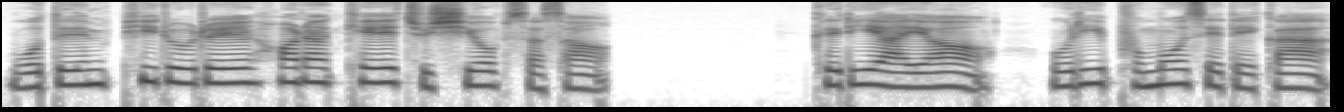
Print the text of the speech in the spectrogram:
모든 필요를 허락해 주시옵소서. 그리하여 우리 부모 세대가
